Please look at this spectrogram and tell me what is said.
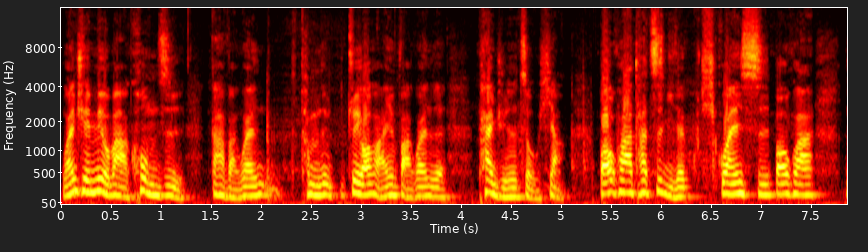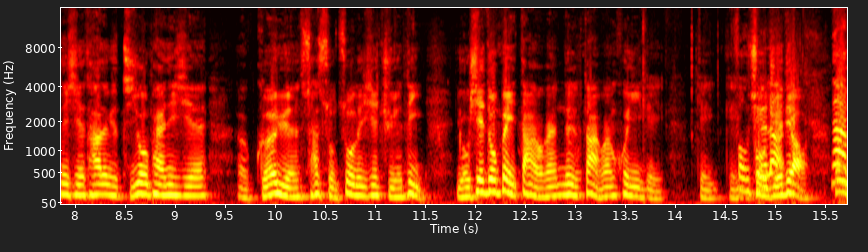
完全没有办法控制大法官他们的最高法院法官的判决的走向，包括他自己的官司，包括那些他那个极右派那些呃阁员他所做的一些决定，有些都被大法官那个大法官会议给给给否决掉。那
